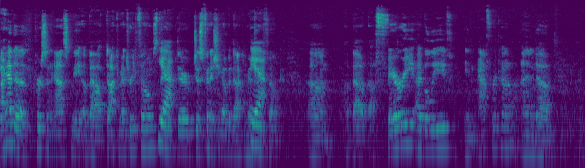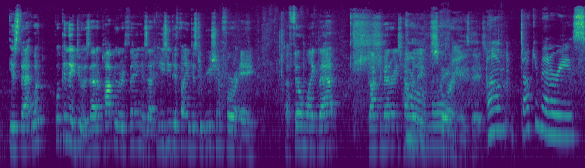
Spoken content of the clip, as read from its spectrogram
I had a person ask me about documentary films. They, Yeah. They're just finishing up a documentary Yeah. film um, about a ferry, I believe, in Africa. And um, is that what? What can they do? Is that a popular thing? Is that easy to find distribution for a a film like that? Documentaries? How are Oh, they Lord. scoring these days? um, documentaries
